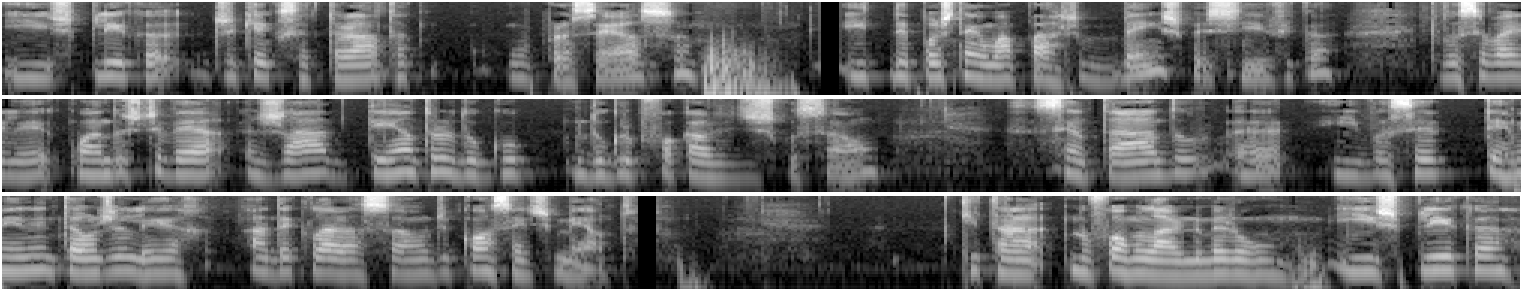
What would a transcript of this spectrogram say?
e explica de que, que se trata o processo. E depois tem uma parte bem específica que você vai ler quando estiver já dentro do, grupo, do grupo focal de discussão, sentado, uh, e você termina então de ler a declaração de consentimento, que está no formulário número 1, um, e explica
